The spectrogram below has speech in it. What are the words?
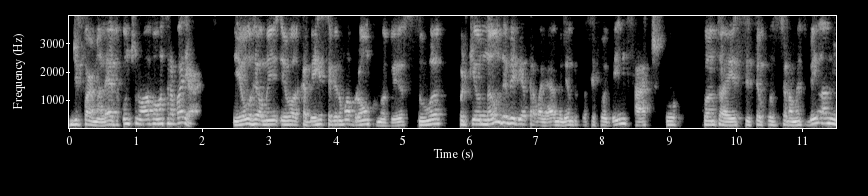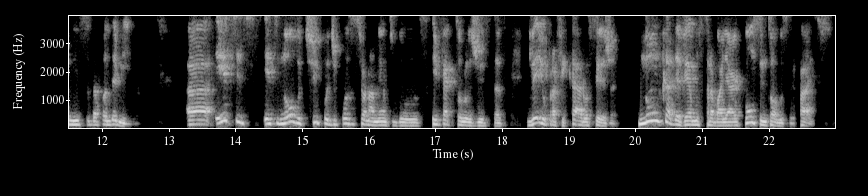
de forma leve, continuavam a trabalhar. Eu realmente, eu acabei recebendo uma bronca uma vez sua, porque eu não deveria trabalhar. Eu me lembro que você foi bem enfático quanto a esse seu posicionamento bem lá no início da pandemia. Uh, esses, esse novo tipo de posicionamento dos infectologistas veio para ficar, ou seja, nunca devemos trabalhar com sintomas gripais?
